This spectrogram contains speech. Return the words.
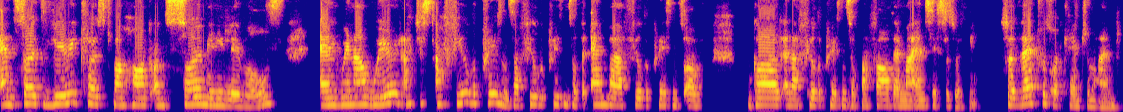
And so it's very close to my heart on so many levels. And when I wear it, I just I feel the presence. I feel the presence of the amber. I feel the presence of God, and I feel the presence of my father and my ancestors with me. So that was what came to mind.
